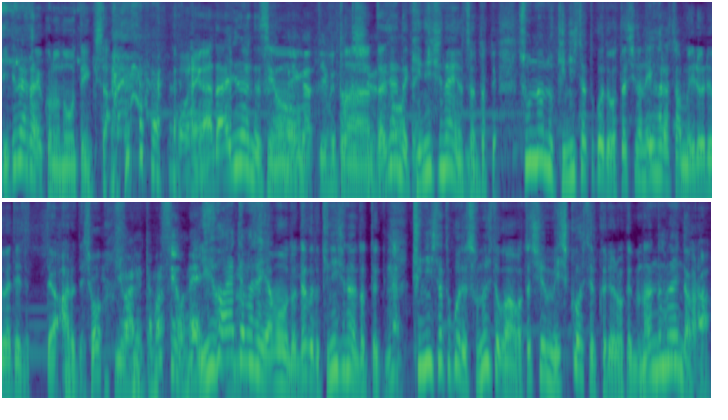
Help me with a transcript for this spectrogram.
見てくださいこの能天気さ。これが大事なんですよ。ネガティブ特集。大事なんだ気にしないよ。だって、そんなの気にしたところで私がね、江原さんもいろいろ言われててあるでしょ？言われてますよね。言われてますよ、山ほど。だけど気にしないよ。だって、ね、気にしたところでその人が私を飯食わせてくれるわけでも何でもないんだから。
